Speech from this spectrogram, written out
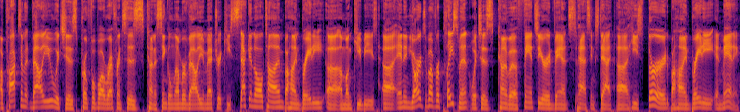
Approximate value, which is Pro Football Reference's kind of single number value metric, he's second all time behind Brady uh, among QBs. Uh, and in yards above replacement, which is kind of a fancier advanced passing stat, uh, he's third behind Brady and Manning.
